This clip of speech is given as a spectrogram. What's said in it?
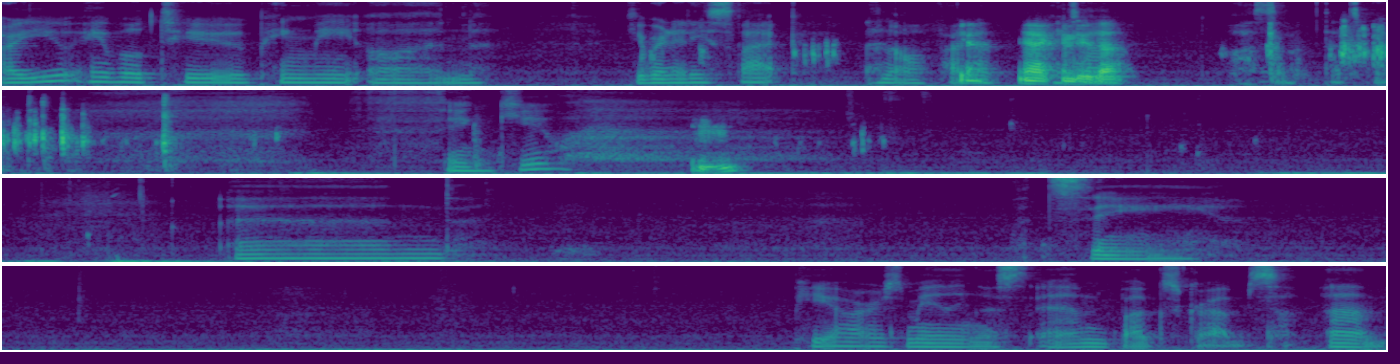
are you able to ping me on Kubernetes Slack and I'll find Yeah, yeah, I can do that. Awesome. That's great. Thank you. Mhm. And let's see. PRs, mailing lists, and bug scrubs. Um,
